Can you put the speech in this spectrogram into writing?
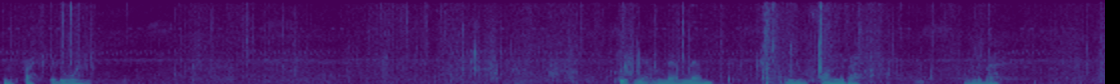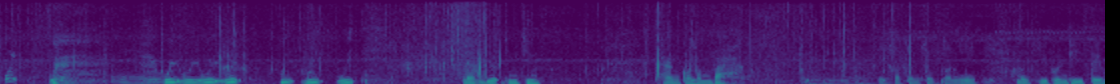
อืมไปไปดูกัน อุ๊ยแหนมแหนมแหนมอุ้ยฟอนเลยไปฟอนเลยไปอุ้ยอุ้ยอุ้ยอุ้ยอุ้ยอุ้ยอุ้ยอุ้ยแหลมเยอะจริง ๆ ทางก็ลำบากนี่ครับท่านผู้ชมตอนนี้เมื่อกี้พื้นที่เต็ม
